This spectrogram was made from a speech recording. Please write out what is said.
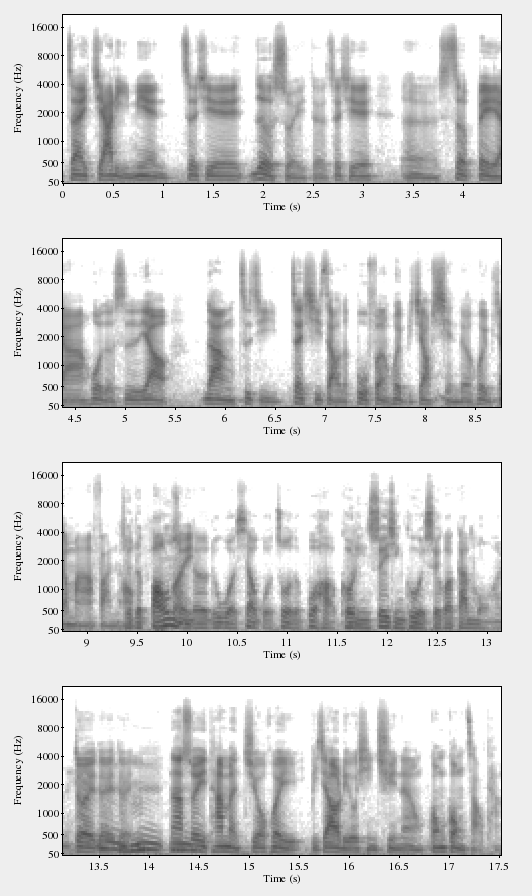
在家里面这些热水的这些呃设备啊，或者是要让自己在洗澡的部分会比较显得会比较麻烦哈。觉得保暖的，如果效果做的不好，可能睡辛苦会水瓜干毛呢。对对对，嗯那所以他们就会比较流行去那种公共澡堂，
